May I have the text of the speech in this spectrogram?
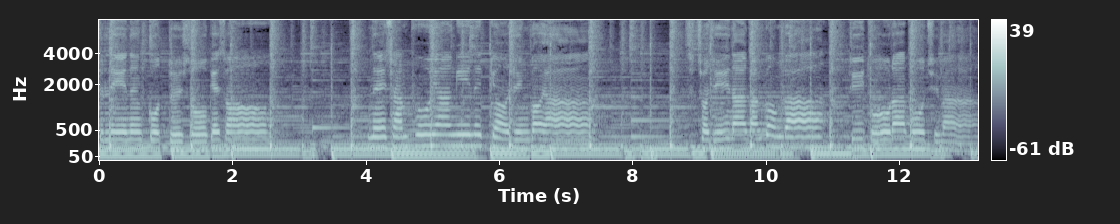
흔들리는 꽃들 속에서 내 샴푸 향이 느껴진 거야. 스쳐 지나간 건가 뒤돌아보지 마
